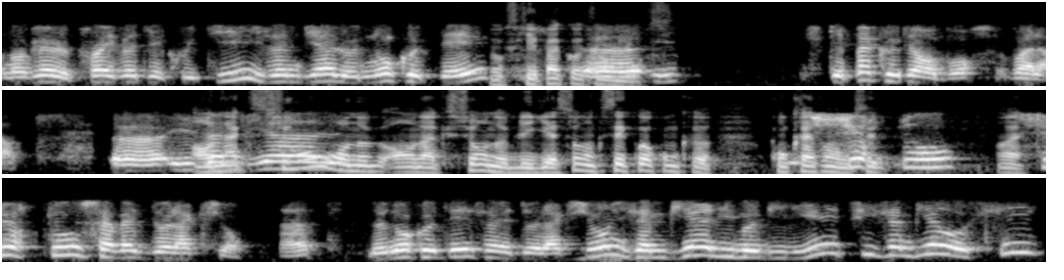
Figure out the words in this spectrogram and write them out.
en anglais le private equity. Ils aiment bien le non coté. Donc ce qui n'est pas coté en euh, bourse. ce qui n'est pas coté en bourse, voilà. Euh, en action ou en, action, en obligation? Donc c'est quoi concrètement Surtout, surtout, ça va être de l'action. Hein. Le non coté, ça va être de l'action. Ils aiment bien l'immobilier, et puis ils aiment bien aussi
